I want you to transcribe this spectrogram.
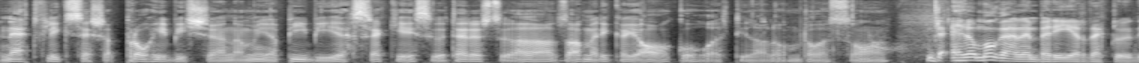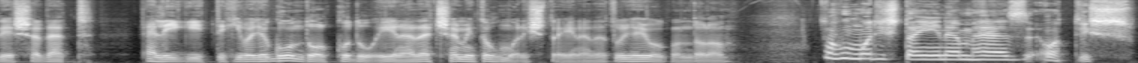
Netflixes a Prohibition, ami a PBS-re készült, először az amerikai alkoholtilalomról szól. De el a magánemberi érdeklődésedet elégíti ki, vagy a gondolkodó énedet sem, mint a humorista énedet, ugye jól gondolom? A humorista énemhez ott is,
